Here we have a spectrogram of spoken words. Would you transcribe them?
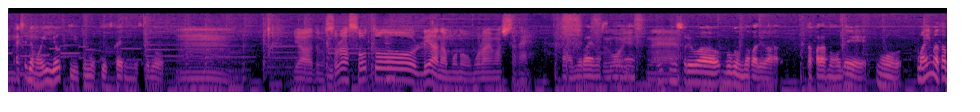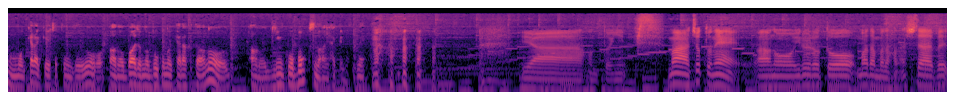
んうん。会社でもいいよっていう気持ちで使えるんですけど、うん。いや、でもそれは相当レアなものをもらいましたね。まあ、もらえましたね。すごいですね本当にそれは僕の中では宝物で、もう、まあ今多分もうキャラ消えちゃってるんですけど、あの、バージョンの僕のキャラクターの、あの、銀行ボックスの中に入ってますね。いやー、本当に。まあちょっとね、あの、いろいろとまだまだ話したべ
